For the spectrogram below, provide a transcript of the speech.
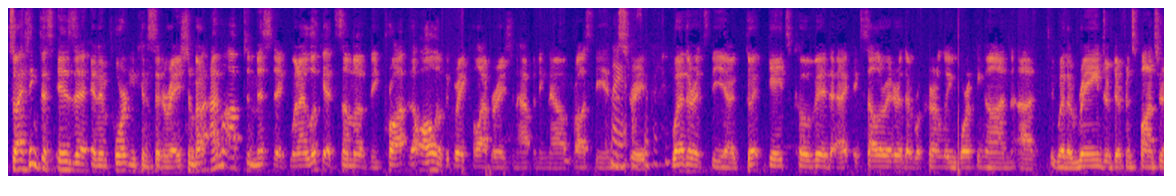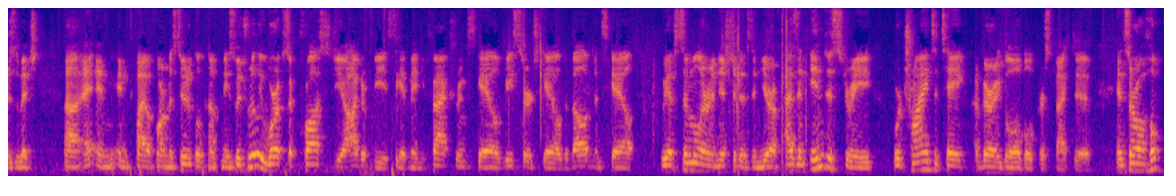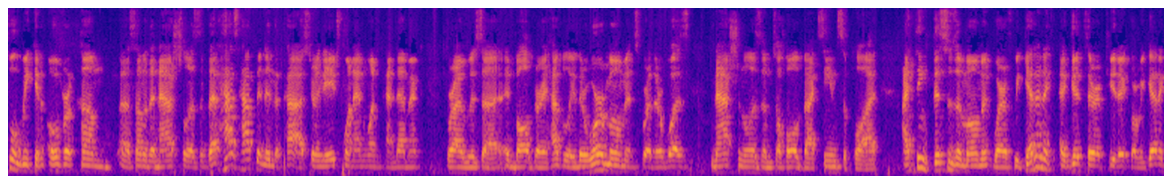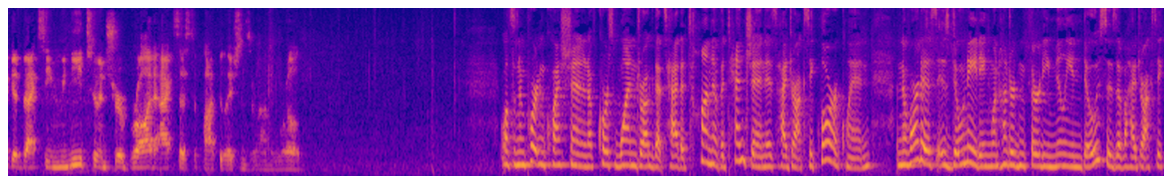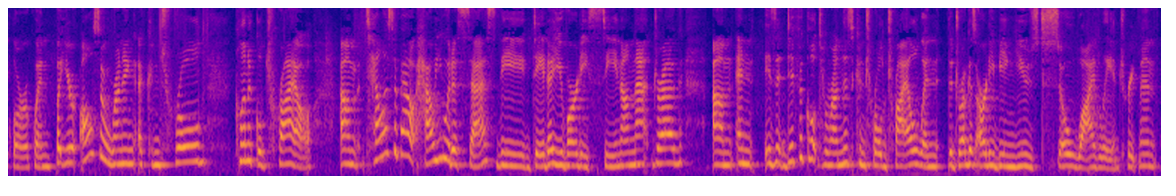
So I think this is a, an important consideration, but I'm optimistic when I look at some of the all of the great collaboration happening now across the industry. Whether it's the uh, Gates COVID uh, accelerator that we're currently working on uh, with a range of different sponsors, which uh, and, and, biopharmaceutical companies, which really works across geographies to get manufacturing scale, research scale, development scale. We have similar initiatives in Europe. As an industry, we're trying to take a very global perspective. And so we're hopeful we can overcome uh, some of the nationalism that has happened in the past during the H1N1 pandemic, where I was uh, involved very heavily. There were moments where there was nationalism to hold vaccine supply. I think this is a moment where if we get an, a good therapeutic or we get a good vaccine, we need to ensure broad access to populations around the world. Well, it's an important question. And of course, one drug that's had a ton of attention is hydroxychloroquine. Novartis is donating 130 million doses of hydroxychloroquine, but you're also running a controlled clinical trial. Um, tell us about how you would assess the data you've already seen on that drug. Um, and is it difficult to run this controlled trial when the drug is already being used so widely in treatment?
